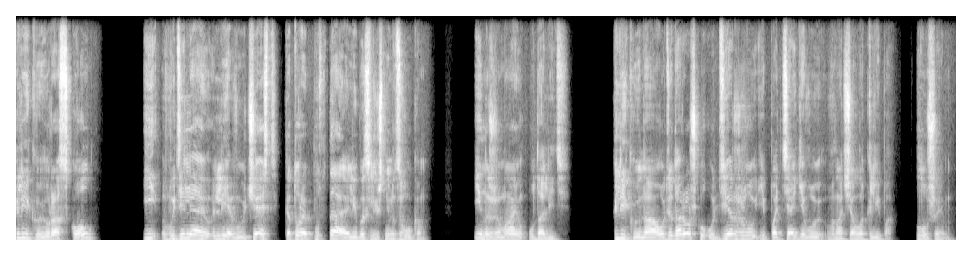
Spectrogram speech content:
Кликаю раскол и выделяю левую часть, которая пустая, либо с лишним звуком. И нажимаю удалить. Кликаю на аудиодорожку, удерживаю и подтягиваю в начало клипа. Слушаем.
